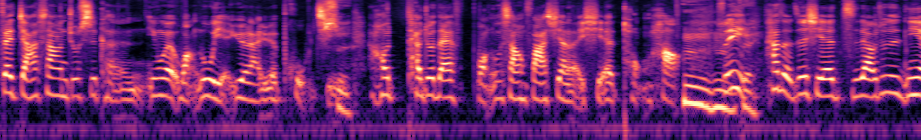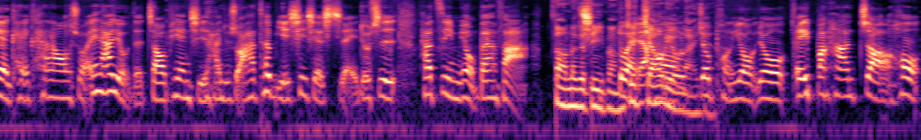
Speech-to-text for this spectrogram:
再加上就是可能因为网络也越来越普及是，然后他就在网络上发现了一些同好。嗯嗯，所以他的这些资料，就是你也可以看到说，哎，他有的照片其实他就说啊，特别谢谢谁，就是他自己没有办法到那个地方对，就交流来的。就朋友就哎帮他照，然后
